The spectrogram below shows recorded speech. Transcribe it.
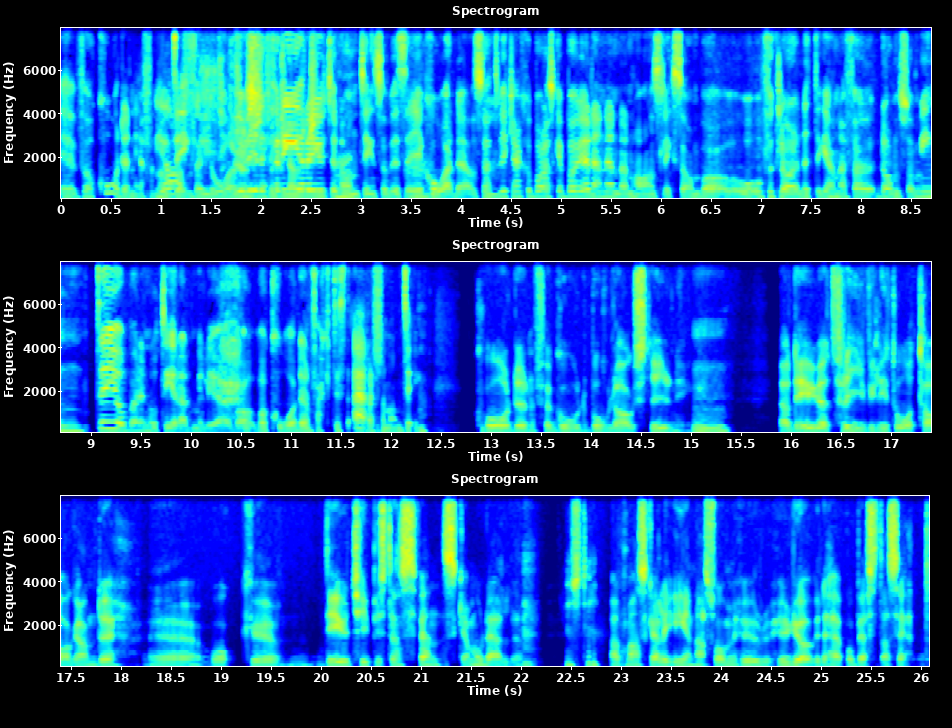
eh, vad koden är för någonting. Ja, förlåt. För vi refererar ju till mm. någonting som vi säger mm. koden. Så att vi kanske bara ska börja den ändan Hans liksom, och, och förklara lite grann mm. för de som inte jobbar i noterad miljö vad, vad koden faktiskt är för någonting. Koden för god bolagsstyrning. Mm. Ja, det är ju ett frivilligt åtagande eh, och eh, det är ju typiskt den svenska modellen. Att man ska enas om hur, hur gör vi det här på bästa sätt.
